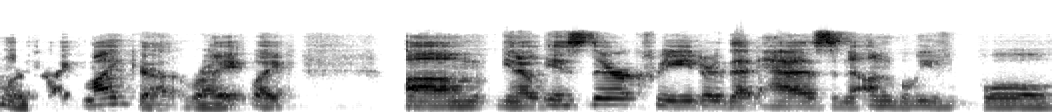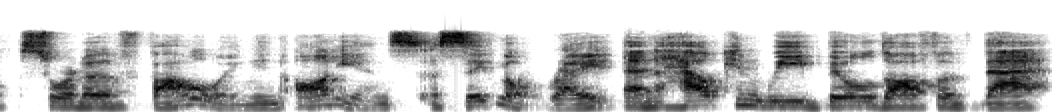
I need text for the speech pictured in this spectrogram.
Like Micah, right? Like Um, you know, is there a creator that has an unbelievable sort of following, an audience, a signal, right? And how can we build off of that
